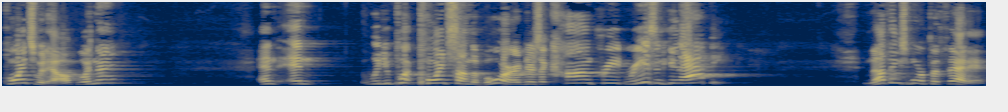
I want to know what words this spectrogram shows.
Points would help, wouldn't they? And, and when you put points on the board, there's a concrete reason to get happy. Nothing's more pathetic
